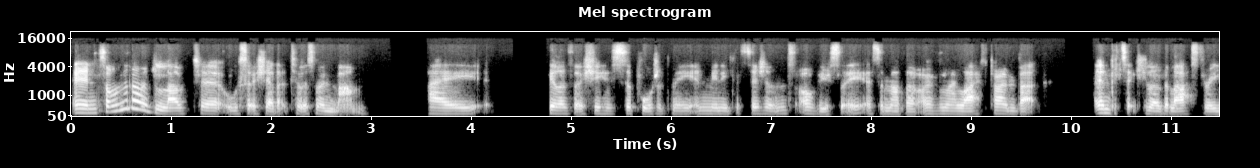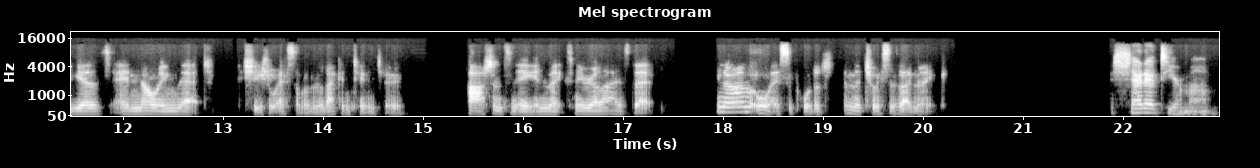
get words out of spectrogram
And someone that I would love to also shout out to is my mum. I feel as though she has supported me in many decisions, obviously, as a mother over my lifetime, but in particular the last three years, and knowing that she's always someone that I can turn to heartens me and makes me realize that, you know, I'm always supported in the choices I make. Shout out to your mom.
